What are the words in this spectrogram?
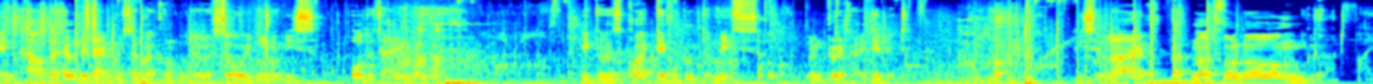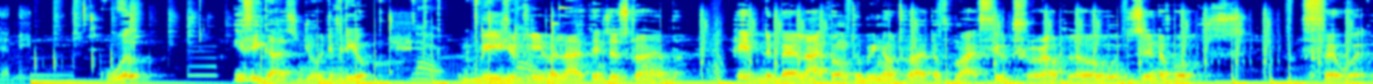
And how the hell did I mess up my combo? There were so many enemies all the time. It was quite difficult to miss, so I'm impressed I did it. He's alive, but not for long. Well, if you guys enjoyed the video, No. be sure to leave a like and subscribe. Hit the bell icon to be notified of my future uploads, and of course, farewell.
